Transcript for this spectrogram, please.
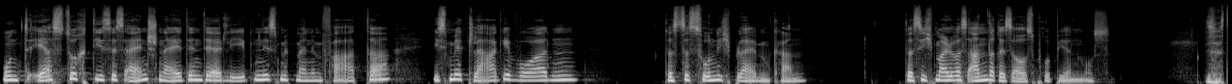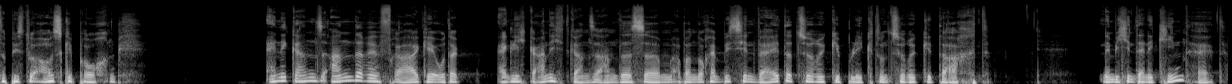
Und erst durch dieses einschneidende Erlebnis mit meinem Vater ist mir klar geworden, dass das so nicht bleiben kann. Dass ich mal was anderes ausprobieren muss. Das heißt, da bist du ausgebrochen. Eine ganz andere Frage oder eigentlich gar nicht ganz anders, ähm, aber noch ein bisschen weiter zurückgeblickt und zurückgedacht, nämlich in deine Kindheit.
